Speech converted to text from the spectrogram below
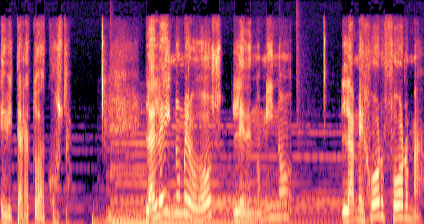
evitar a toda costa. La ley número dos le denomino la mejor forma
